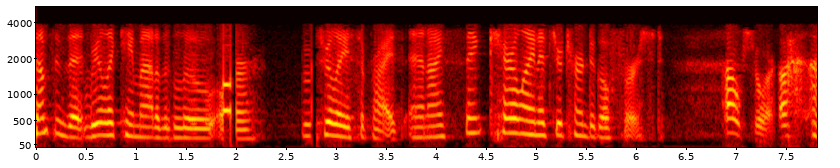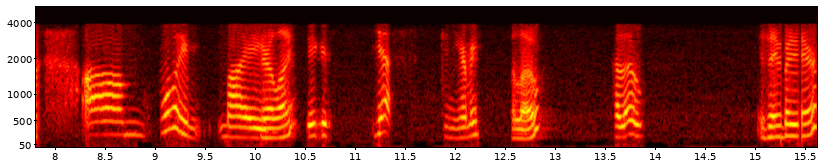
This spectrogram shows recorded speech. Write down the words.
something that really came out of the blue or was really a surprise? And I think Caroline, it's your turn to go first. Oh, sure. Um, probably my Caroline? biggest. Yes. Can you hear me? Hello? Hello. Is anybody there?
